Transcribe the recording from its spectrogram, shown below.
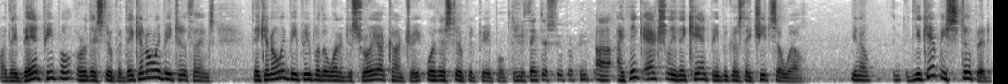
Are they bad people or are they stupid? They can only be two things. They can only be people that want to destroy our country, or they're stupid people. Do you think they're stupid people? Uh, I think actually they can't be because they cheat so well. You know, you can't be stupid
